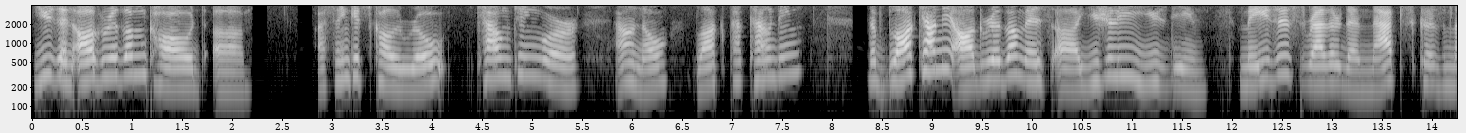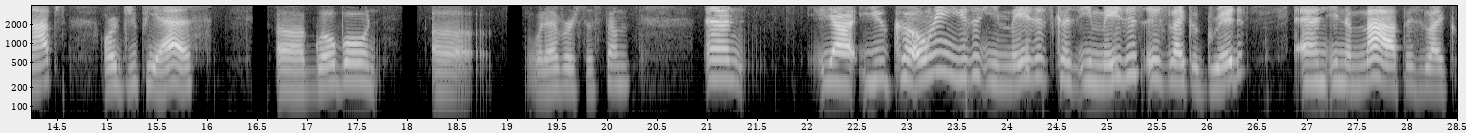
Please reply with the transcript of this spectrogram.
use an algorithm called, uh, I think it's called road counting or I don't know, block counting. The block counting algorithm is uh, usually used in mazes rather than maps because maps or GPS, uh, global, uh, whatever system, and yeah, you could only use it in mazes because in mazes is like a grid, and in a map is like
